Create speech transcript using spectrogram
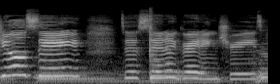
you'll see disintegrating trees.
